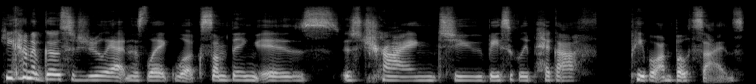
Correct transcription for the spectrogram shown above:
he kind of goes to Juliet and is like, look, something is, is trying to basically pick off people on both sides.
